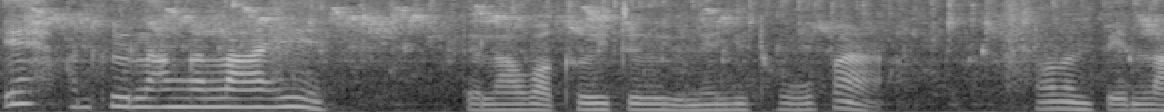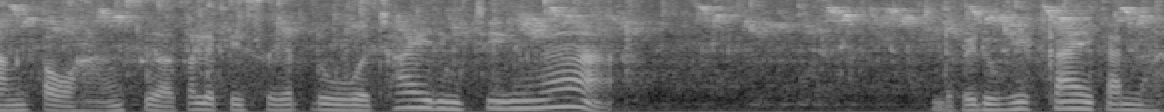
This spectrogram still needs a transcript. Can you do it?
เอ๊ะ มันคือรังอะไร แต่เราอะเคยเจออยู่ใน YouTube อะว่ามันเป็นรังต่อหางเสือก็เลยไปเซิร์ชดูใช่จริงๆอะเดี๋ยวไปดูใกล้ๆกันนะ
